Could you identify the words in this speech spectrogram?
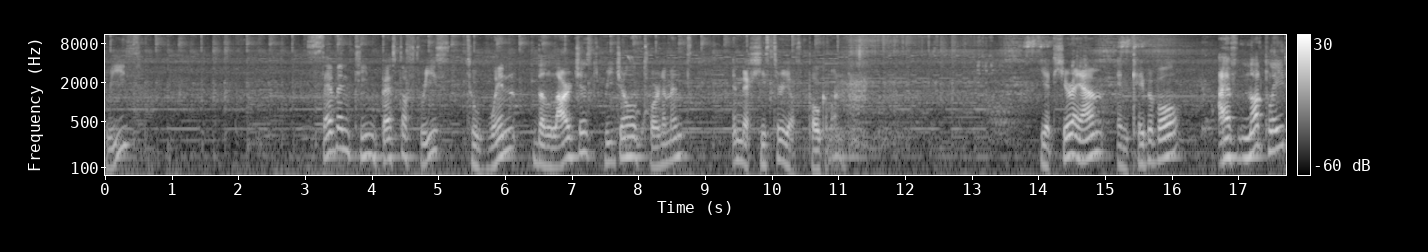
threes? 17 best of threes to win the largest regional tournament in the history of Pokemon. Yet here I am, incapable I have not played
